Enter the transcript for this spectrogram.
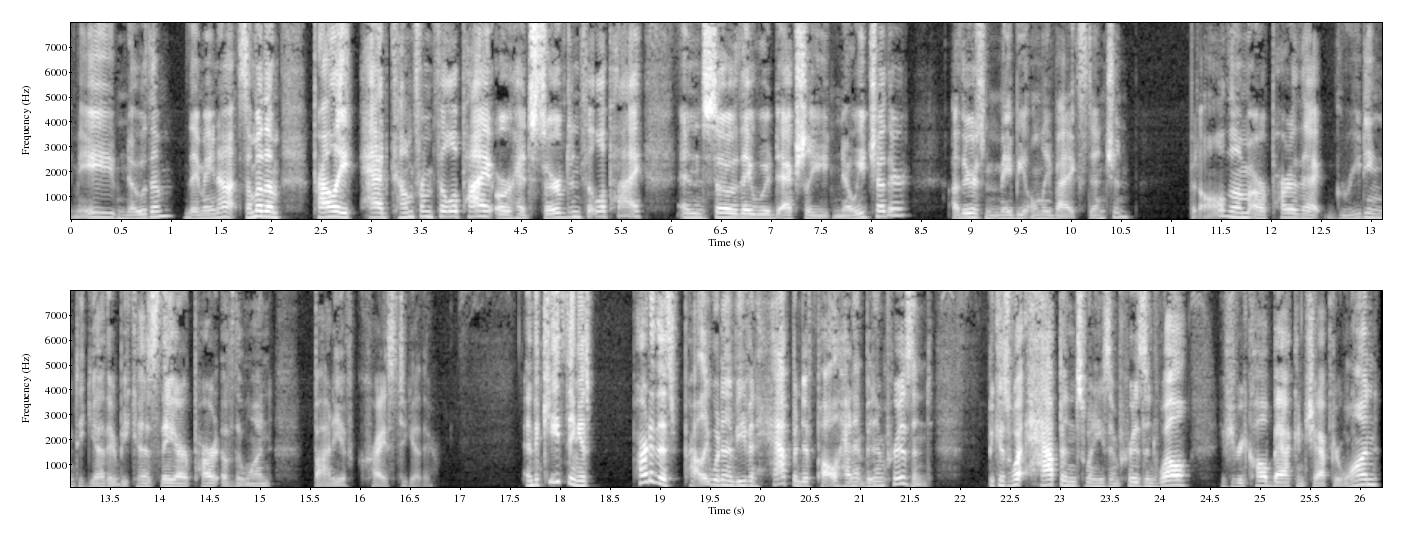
They may know them, they may not. Some of them probably had come from Philippi or had served in Philippi, and so they would actually know each other. Others maybe only by extension. But all of them are part of that greeting together because they are part of the one body of Christ together. And the key thing is, part of this probably wouldn't have even happened if Paul hadn't been imprisoned. Because what happens when he's imprisoned? Well, if you recall back in chapter 1,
